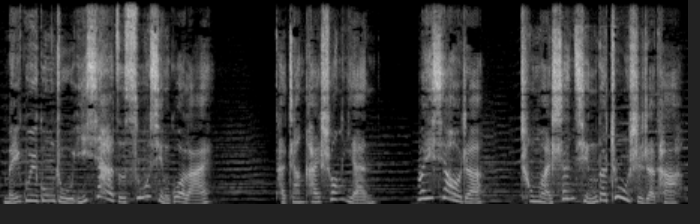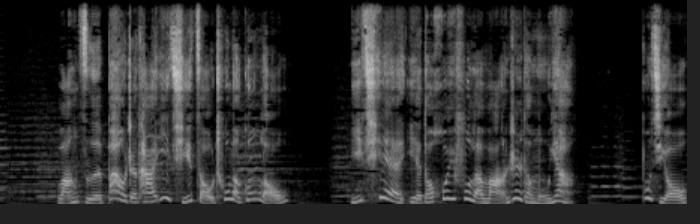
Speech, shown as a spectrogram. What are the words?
玫瑰公主一下子苏醒过来，她张开双眼，微笑着。充满深情地注视着他，王子抱着她一起走出了宫楼，一切也都恢复了往日的模样。不久，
